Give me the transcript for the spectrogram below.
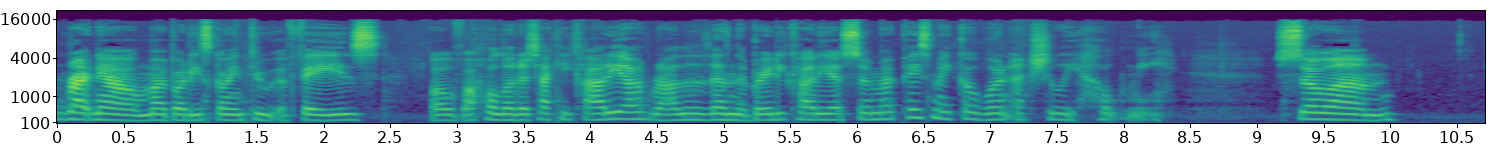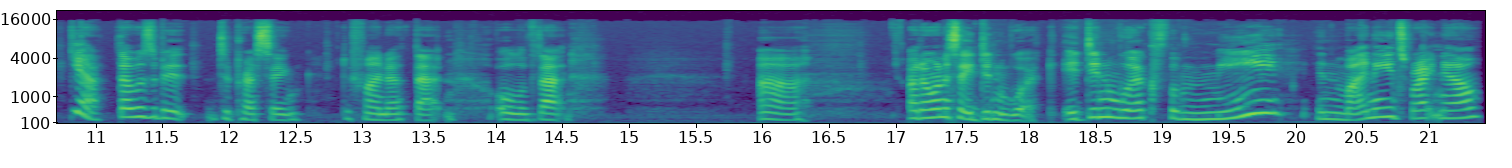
right now my body's going through a phase of a whole lot of tachycardia rather than the bradycardia. So my pacemaker won't actually help me. So um, yeah, that was a bit depressing to find out that all of that uh, I don't want to say it didn't work. It didn't work for me in my needs right now,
